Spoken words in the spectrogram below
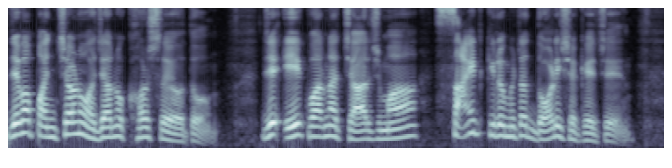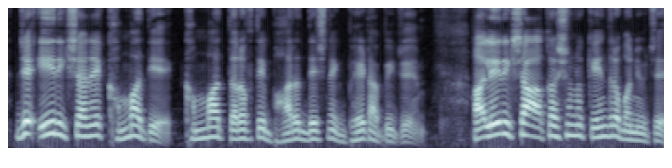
જેમાં પંચાણું હજારનો ખર્ચ થયો હતો, જે એકવારના ચાર્જમાં સાઠ કિલોમીટર દોડી શકે છે. જે ઈ રિક્ષાને ખંભાતીએ ખંભાત તરફથી ભારત દેશને એક ભેટ આપી છે. હાલ ઈ રિક્ષા આકર્ષણનું કેન્દ્ર બન્યું છે.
